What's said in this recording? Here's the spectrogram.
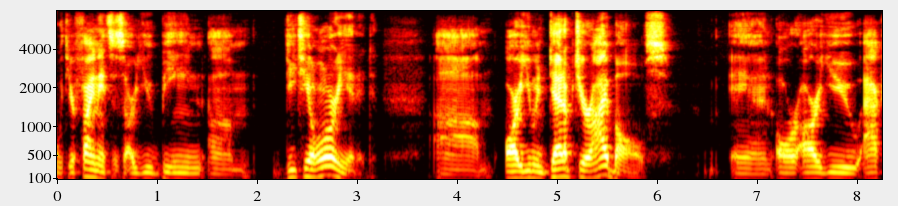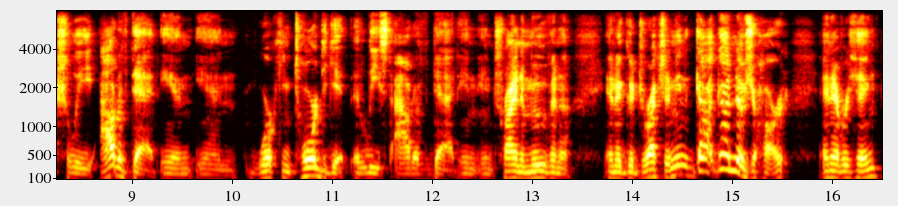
with your finances? Are you being um, detail oriented? Um, are you in debt up to your eyeballs? And or are you actually out of debt and and working toward to get at least out of debt and, and trying to move in a in a good direction? I mean, God God knows your heart and everything.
